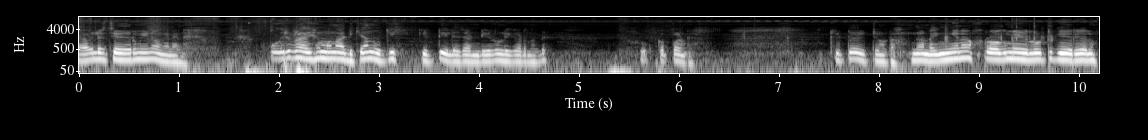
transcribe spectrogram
രാവിലെ ഒരു ചേറുമീനും അങ്ങനെ തന്നെ ഒരു പ്രാവശ്യം വന്ന് അടിക്കാൻ നോക്കി. കിട്ടിയില്ല. ചണ്ടിയുടെ ഉള്ളിൽ കിടന്നിട്ട്. ഹുക്കപ്പുണ്ട് കിട്ടുക കിട്ടും കേട്ടോ എന്താണ്ട ഇങ്ങനെ ഫ്രോഗ് മേളിലോട്ട് കയറിയാലും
